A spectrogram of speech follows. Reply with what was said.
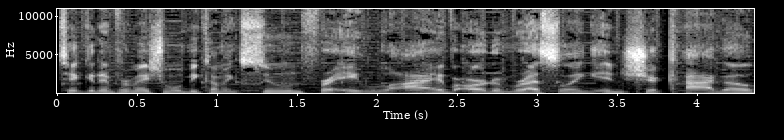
ticket information will be coming soon for a live Art of Wrestling in Chicago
